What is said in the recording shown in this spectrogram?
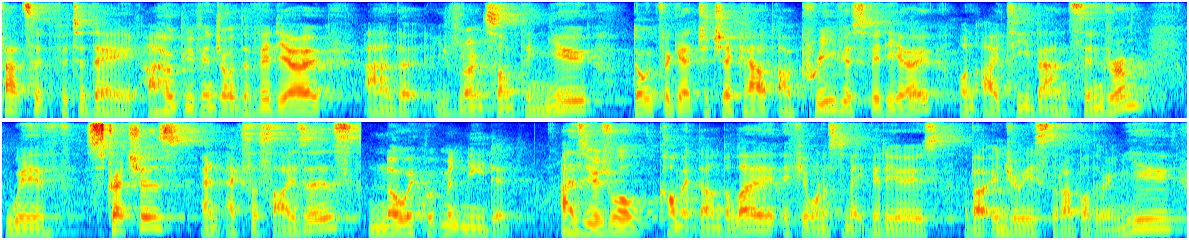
That's it for today. I hope you've enjoyed the video and that you've learned something new. Don't forget to check out our previous video on IT band syndrome with stretches and exercises, no equipment needed. As usual, comment down below if you want us to make videos about injuries that are bothering you.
